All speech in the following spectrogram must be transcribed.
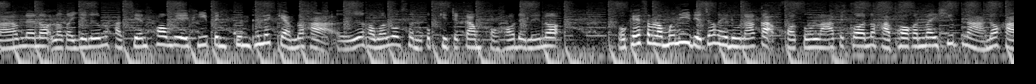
นะนำแน่เนาะแล้วก็อย่าลืมนะคะเซียนพร้อม VIP เป็นกลุ่มเทเลแกรมเนาะค่ะเออเขามาร่วมสนุกกับกิจกรรมของเขาได้เลยเนาะโอเคสำหรับมื้อนี้เดี๋ยวเจ้าไหนูนะกะขอตัวลาไปก่อนเนาะค่ะพอกันใหม่คลิปหน้าเนาะค่ะ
